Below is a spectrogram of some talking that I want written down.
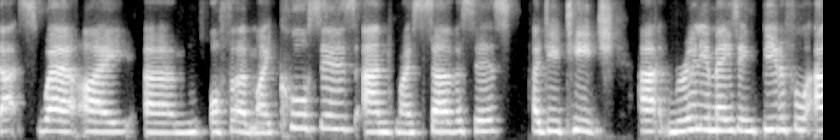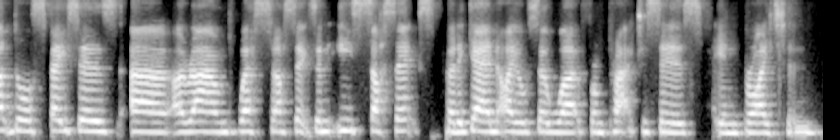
That's where I um, offer my courses and my services. I do teach at really amazing, beautiful outdoor spaces uh, around West Sussex and East Sussex. But again, I also work from practices in Brighton.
